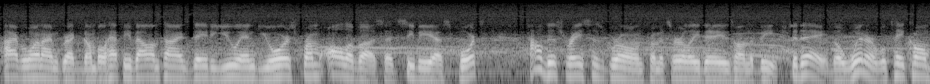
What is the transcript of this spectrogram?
Hi, everyone. I'm Greg Gumbel. Happy Valentine's Day to you and yours from all of us at CBS Sports how this race has grown from its early days on the beach. Today, the winner will take home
